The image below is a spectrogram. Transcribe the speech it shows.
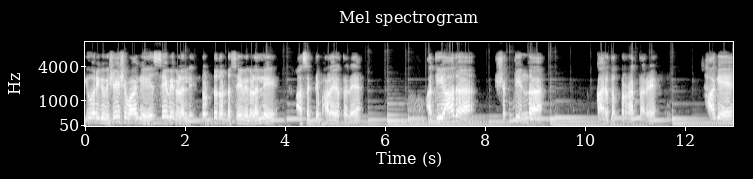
ಇವರಿಗೆ ವಿಶೇಷವಾಗಿ ಸೇವೆಗಳಲ್ಲಿ, ದೊಡ್ಡ ದೊಡ್ಡ ಸೇವೆಗಳಲ್ಲಿ ಆಸಕ್ತಿ ಬಹಳ ಇರ್ತದೆ. ಅತಿಯಾದ ಶಕ್ತಿಯಿಂದ ಕಾರ್ಯತತ್ಪರರಾಗ್ತಾರೆ. ಹಾಗೆ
